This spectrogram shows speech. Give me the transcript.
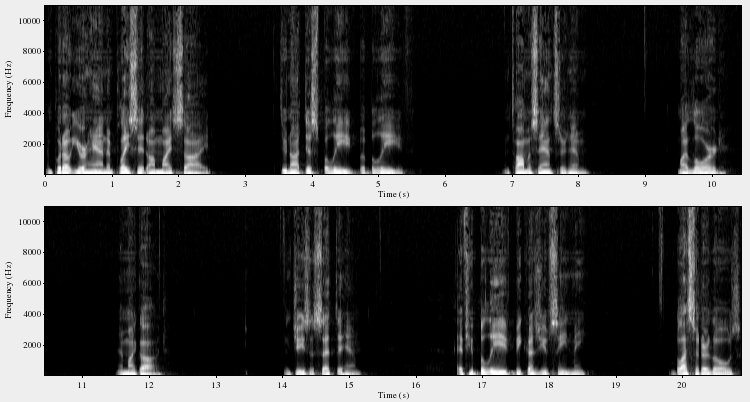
and put out your hand and place it on my side. Do not disbelieve, but believe. And Thomas answered him, My Lord and my God. And Jesus said to him, Have you believed because you've seen me? Blessed are those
